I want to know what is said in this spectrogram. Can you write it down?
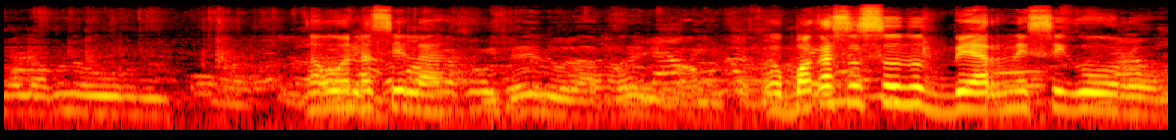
Wala ko na uun. Nauna sila. O, baka susunod, Bernes siguro.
